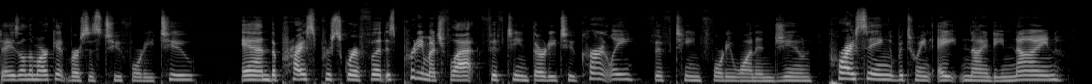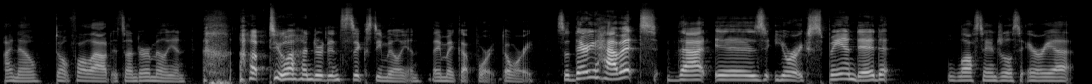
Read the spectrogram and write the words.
days on the market versus 242. And the price per square foot is pretty much flat, 1532 currently, 1541 in June. Pricing between 899, I know, don't fall out, it's under a million, up to 160 million. They make up for it, don't worry. So there you have it. That is your expanded Los Angeles area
